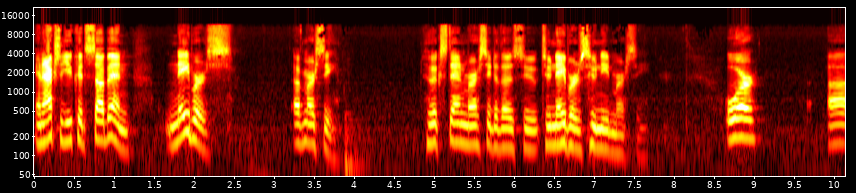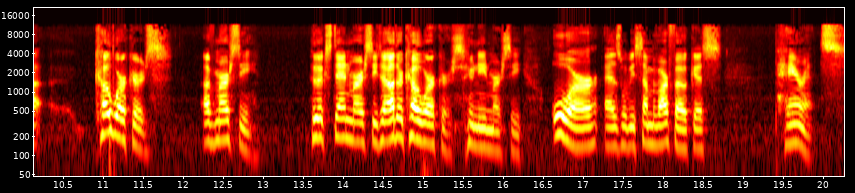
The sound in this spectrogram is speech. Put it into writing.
And actually, you could sub in neighbors of mercy, who extend mercy to those who, to neighbors who need mercy, or uh, co-workers of mercy, who extend mercy to other co-workers who need mercy, or, as will be some of our focus, parents,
